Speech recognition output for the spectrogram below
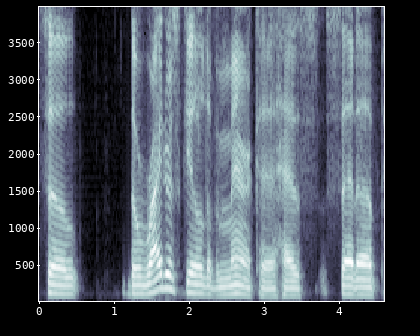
So, the Writers Guild of America has set up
